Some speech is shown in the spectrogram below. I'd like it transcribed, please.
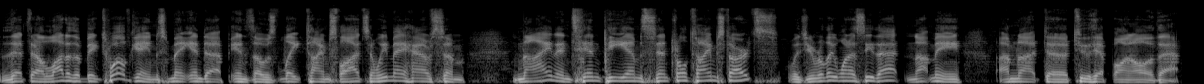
that a lot of the Big 12 games may end up in those late time slots, and we may have some 9 and 10 p.m. Central time starts. Would you really want to see that? Not me. I'm not uh, too hip on all of that.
